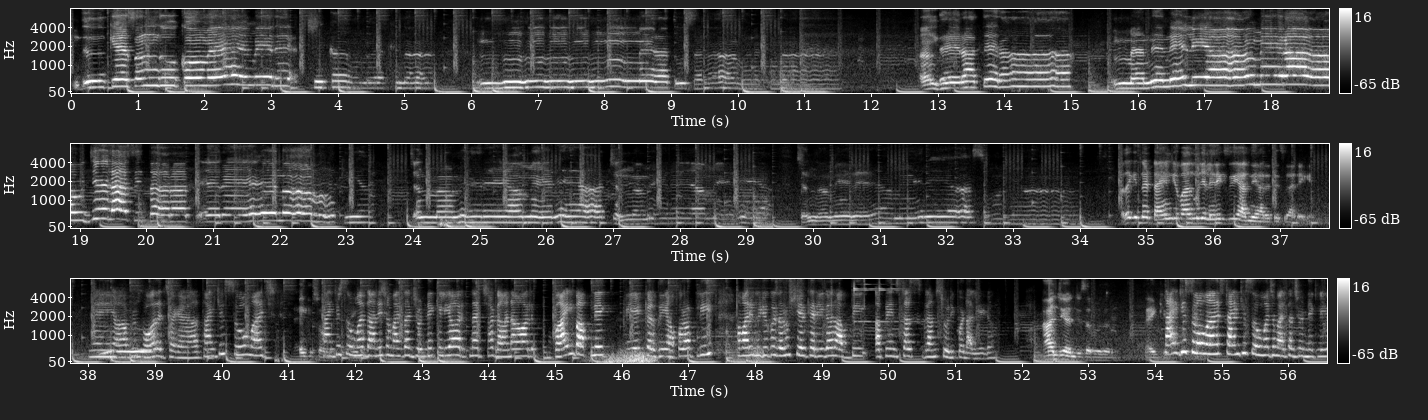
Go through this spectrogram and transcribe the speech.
दिल के संदूकों में मेरे अच्छे काम रखना। मेरा तू सलाम रखना। अंधेरा तेरा मैंने ले लिया, मेरा उजला सितारा तेरे नाम किया। चन्ना मेरे या मेरे या चन्ना मेरे या मेरे या चन्ना मेरे या मेरे या सोनिया। पता कितने टाइम के बाद मुझे लिरिक्स भी याद नहीं आ रहे थे इस गाने के। नहीं आपने बहुत अच्छा गाया। Thank you so much thank you so thank you so much Danish हमारे साथ जुड़ने के लिए और इतना अच्छा गाना और वाइब आपने क्रिएट कर दी यहाँ पर। और प्लीज़ हमारी वीडियो को ज़रूर शेयर करिएगा और आप भी अपने इंस्टाग्राम स्टोरी पर डालिएगा। हाँ जी हाँ जी ज़रूर ज़रूर। Thank you thank you so much thank you so much हमारे साथ जुड़ने के लिए।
